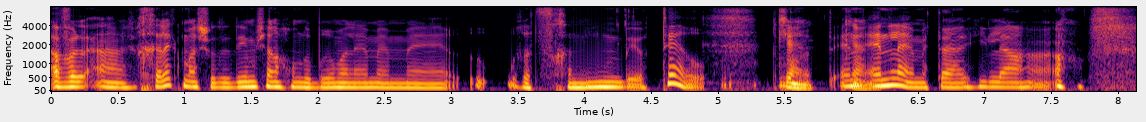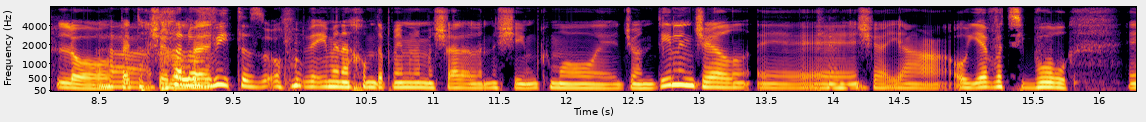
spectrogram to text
אבל אה, חלק מהשודדים שאנחנו מדברים עליהם הם אה, רצחניים ביותר. כן, אומרת, אין, כן. אין להם את ההילה לא, החלבית הזו. ואם אנחנו מדברים למשל על אנשים כמו אה, ג'ון דילינג'ר, אה, כן. שהיה אויב הציבור אה,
